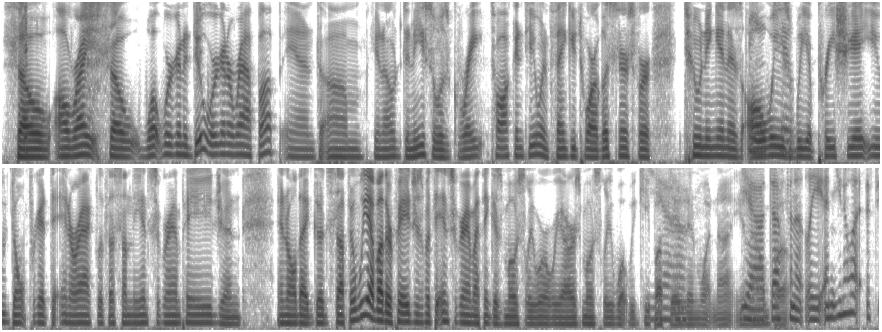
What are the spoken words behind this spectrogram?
So, all right. So, what we're gonna do? We're gonna wrap up, and um, you know, Denise, it was great talking to you, and thank you to our listeners for tuning in. As always, you. we appreciate you. Don't forget to interact with us on the Instagram page and and all that good stuff. And we have other pages, but the Instagram, I think, is mostly where we are. Is mostly what we keep Yeah. updated and whatnot. you yeah, know, but- definitely. And you know what? It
